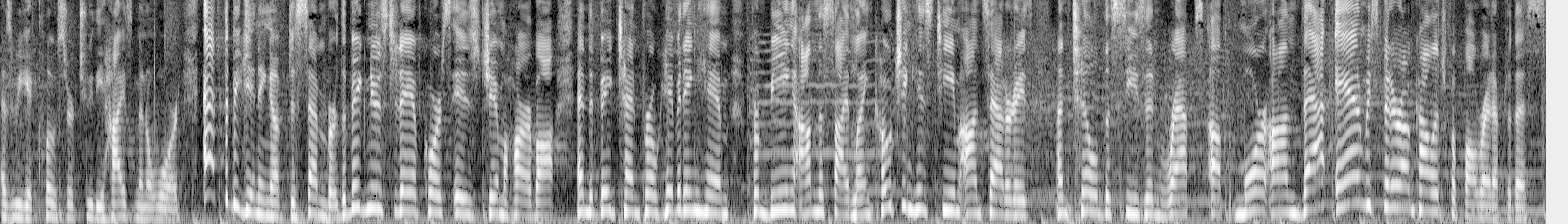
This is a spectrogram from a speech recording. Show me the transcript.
as we get closer to the Heisman Award at the beginning of December. The big news today, of course, is Jim Harbaugh and the Big Ten prohibiting him from being on the sideline, coaching his team on Saturdays until the season wraps up. More on that, and we spin around college football right after this.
